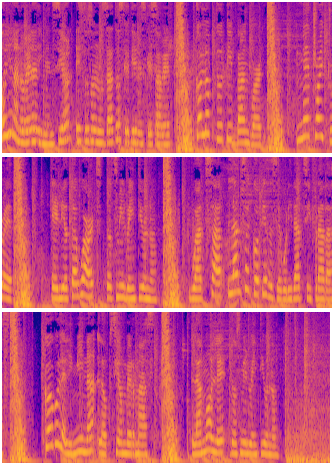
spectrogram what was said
Hoy en la novena dimensión, estos son los datos que tienes que saber. Call of Duty Vanguard, Metroid Dread, Elliot Awards 2021. WhatsApp lanza copias de seguridad cifradas. Google elimina la opción ver más. La Mole 2021.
